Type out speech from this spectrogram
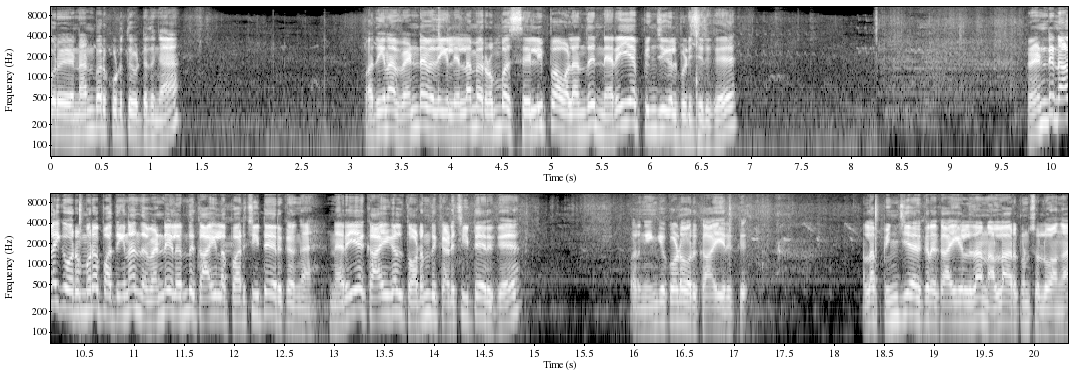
ஒரு நண்பர் கொடுத்து விட்டதுங்க. பார்த்திங்கன்னா வெண்டை விதைகள் எல்லாமே ரொம்ப செழிப்பாக வளர்ந்து நிறைய பிஞ்சுகள் பிடிச்சிருக்கு. ரெண்டு நாளைக்கு ஒரு முறை பார்த்திங்கன்னா இந்த வெண்டையிலேருந்து காய்களை பறிச்சிக்கிட்டே இருக்குங்க. நிறைய காய்கள் தொடர்ந்து கிடச்சிக்கிட்டே இருக்குது பாருங்கள் இங்கே கூட ஒரு காய் இருக்குது நல்லா பிஞ்சியாக இருக்கிற காய்கள் தான் நல்லா இருக்குன்னு சொல்லுவாங்க.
